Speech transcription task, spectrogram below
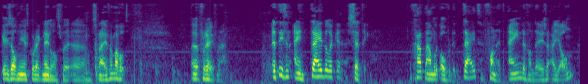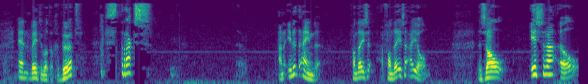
kun je zelf niet eens correct Nederlands uh, schrijven. Maar goed, uh, vergeef me. Het is een eindtijdelijke setting. Het gaat namelijk over de tijd van het einde van deze aion. En weet u wat er gebeurt? Straks, aan, in het einde van deze, van deze zal Israël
